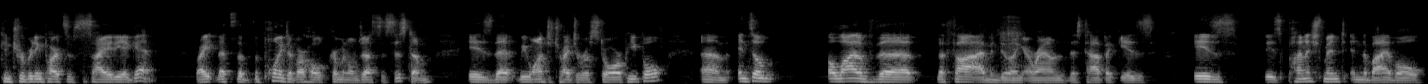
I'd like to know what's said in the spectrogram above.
contributing parts of society again right? That's the, the point of our whole criminal justice system is that we want to try to restore people. Um, and so a lot of the the thought i've been doing around this topic is is is punishment in the bible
